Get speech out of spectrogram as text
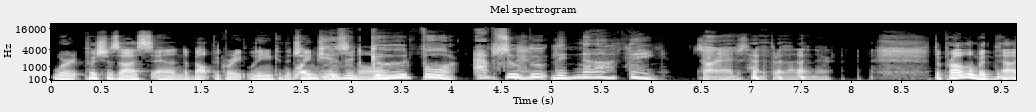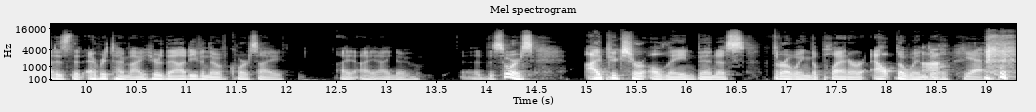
where it pushes us and about the Great Link and the changelings and all. good for? Absolutely nothing. Sorry, I just had to throw that in there. The problem with that is that every time I hear that, even though of course I I I, I know uh, the source, I picture Elaine Benes throwing the planner out the window. Ah, yes.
